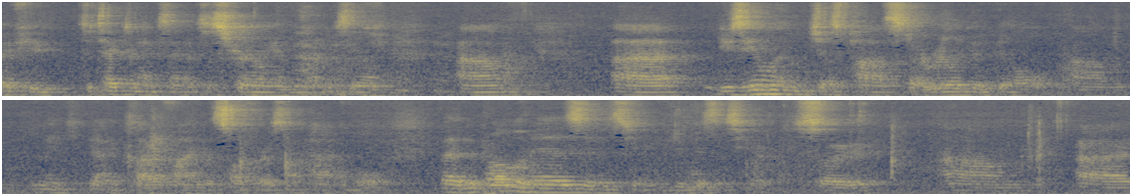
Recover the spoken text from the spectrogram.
if you detect an accent, it's Australian, not New Zealand. Um, uh, New Zealand just passed a really good bill um, make, uh, clarifying that software is not patentable. But the problem is, is you, know, you do business here, so um, uh,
